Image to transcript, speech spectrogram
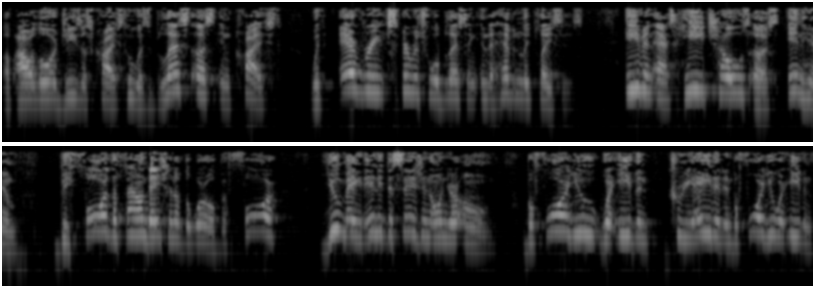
of our Lord Jesus Christ, who has blessed us in Christ with every spiritual blessing in the heavenly places, even as he chose us in him before the foundation of the world, before you made any decision on your own, before you were even created and before you were even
